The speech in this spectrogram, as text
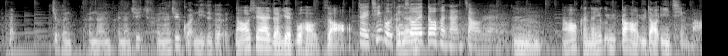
就很很难很难去很难去管理这个。然后现在人也不好找，对，青浦听说都很难找人。嗯，然后可能又遇刚好遇到疫情吧，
